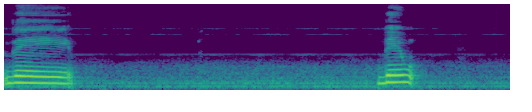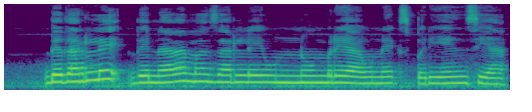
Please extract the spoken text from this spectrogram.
de de de darle, de nada más darle un nombre a una experiencia,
